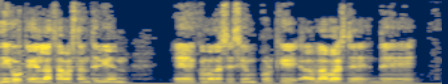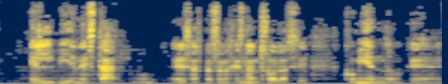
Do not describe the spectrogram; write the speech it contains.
Digo que enlaza bastante bien eh, con lo de la sesión porque hablabas de, el bienestar, esas personas que están mm. solas comiendo, que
